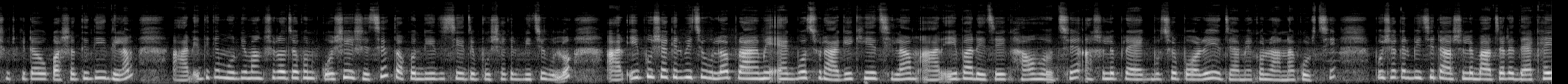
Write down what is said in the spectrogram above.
শুটকিটাও কষাতে দিয়ে দিলাম। আর এদিকে মুরগি মাংসটা যখন কষে এসেছে, তখন দিয়ে দিচ্ছি এই যে পোশাকের বিচিগুলো। আর এই পোশাকের বিচিগুলো প্রায় আমি এক বছর আগে খেয়েছিলাম। আর এবারে যে খাওয়া হচ্ছে আসলে প্রায় এক বছর পরে যে আমি এখন রান্না করছি, পোশাকের বিচিটা আসলে বাজারে দেখাই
